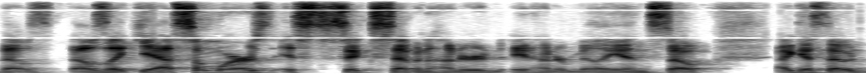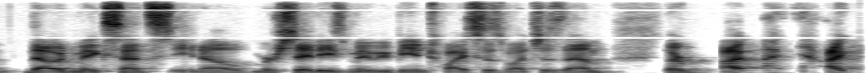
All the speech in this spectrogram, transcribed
that was that was like yeah somewhere it's six seven hundred eight hundred million. So i guess that would that would make sense you know mercedes maybe being twice as much as them. There I, I i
